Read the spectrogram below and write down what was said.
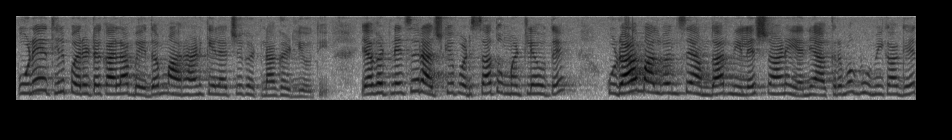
पुणे येथील पर्यटकाला बेदम मारहाण केल्याची घटना घडली होती. या घटनेचे राजकीय पडसाद उमटले होते. कुडाळ मालवणचे आमदार निलेश राणे यांनी आक्रमक भूमिका घेत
